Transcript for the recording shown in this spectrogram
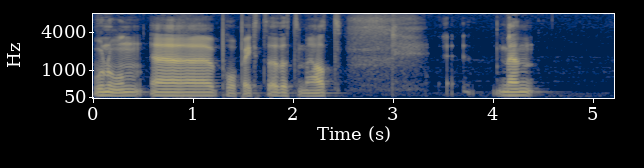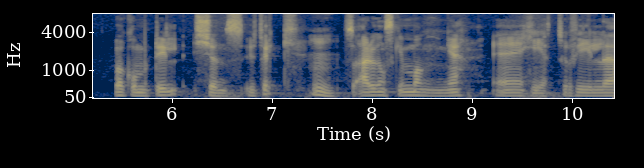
hvor noen påpekte dette med at men hva kommer til kjønnsuttrykk, mm. så er det ganske mange eh, heterofile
